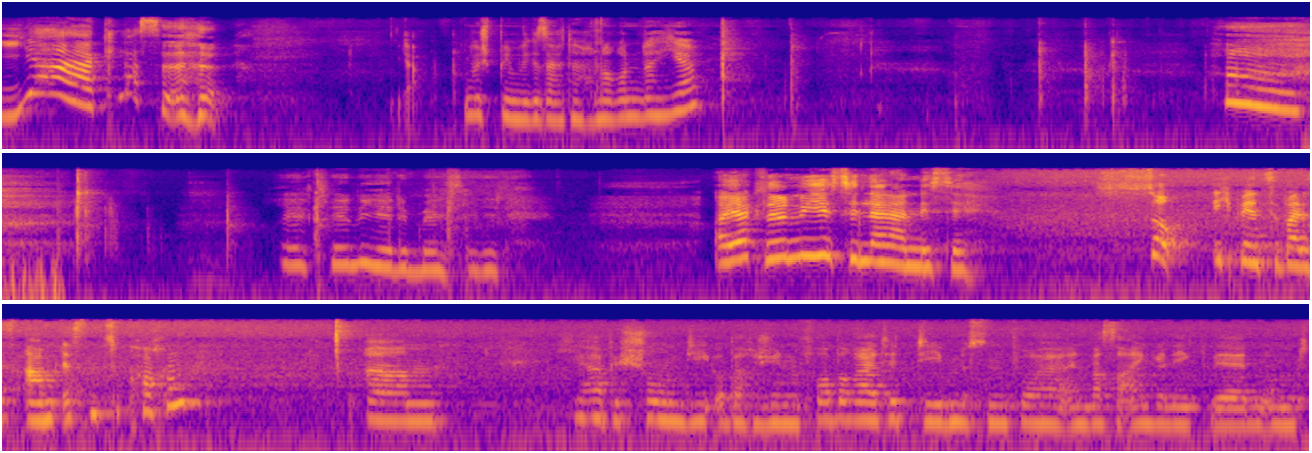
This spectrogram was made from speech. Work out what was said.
Ja, klasse! Ja, wir spielen, wie gesagt, noch eine Runde hier. Ayaklarını yedim ben senin. Ayaklarını yesinler annesi. So, ich bin jetzt dabei, das Abendessen zu kochen. Ähm, hier habe ich schon die Auberginen vorbereitet. Die müssen vorher in Wasser eingelegt werden und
